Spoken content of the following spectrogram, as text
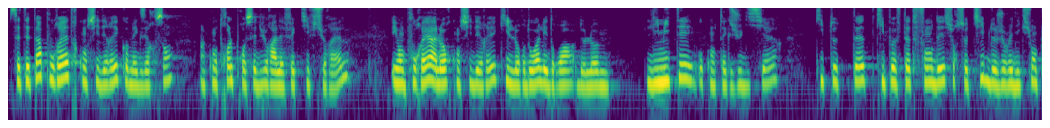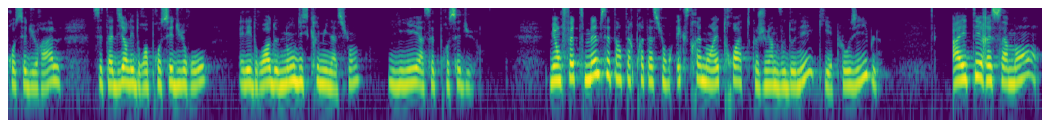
cet État pourrait être considéré comme exerçant un contrôle procédural effectif sur elle, et on pourrait alors considérer qu'il leur doit les droits de l'homme limités au contexte judiciaire, qui, peuvent être fondés sur ce type de juridiction procédurale, c'est-à-dire les droits procéduraux et les droits de non-discrimination liés à cette procédure. Mais en fait, même cette interprétation extrêmement étroite que je viens de vous donner, qui est plausible, a été récemment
